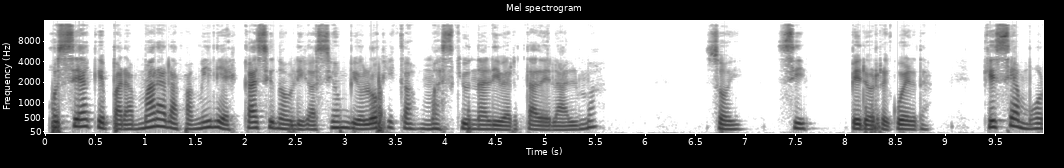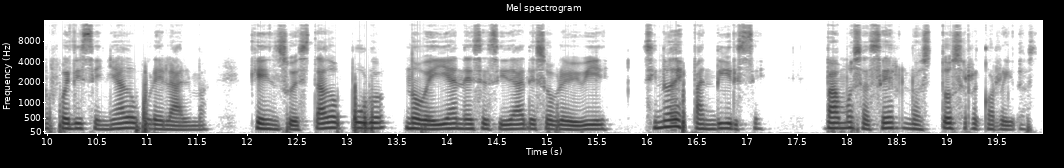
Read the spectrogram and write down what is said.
o sea que para amar a la familia es casi una obligación biológica más que una libertad del alma. Soy, sí, pero recuerda que ese amor fue diseñado por el alma que en su estado puro no veía necesidad de sobrevivir, sino de expandirse. Vamos a hacer los dos recorridos.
